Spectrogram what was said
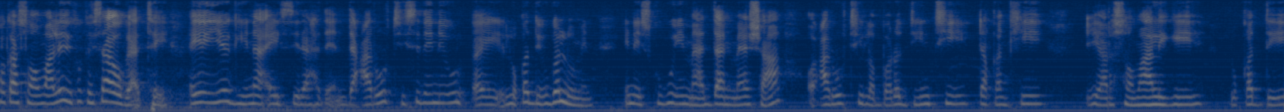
kolkaa soomaalidii kolkay saa ogaatay ayay iyagiina ay is yidhaahdeen de caruurtii sida inay ay luqadii uga lumin inay iskugu imaadaan meesha oo caruurtii la baro diintii dhaqankii ciyaar soomaaligii luqadii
